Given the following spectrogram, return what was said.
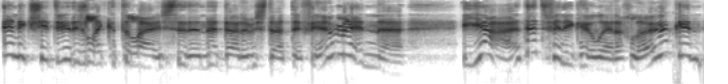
En ik zit weer eens lekker te luisteren naar Darmstad FM. En eh, ja, dat vind ik heel erg leuk. En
